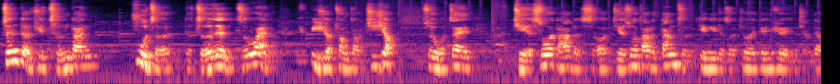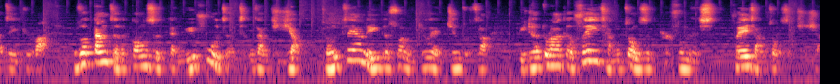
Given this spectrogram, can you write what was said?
真的去承担。负责的责任之外呢，也必须要创造绩效。所以我在解说他的时候，解说他的当责的定义的时候，就会跟学员强调这一句话：我说当责的公式等于负责乘上绩效。从这样的一个说明，就会很清楚知道彼得·杜拉克非常重视 performance，非常重视绩效。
